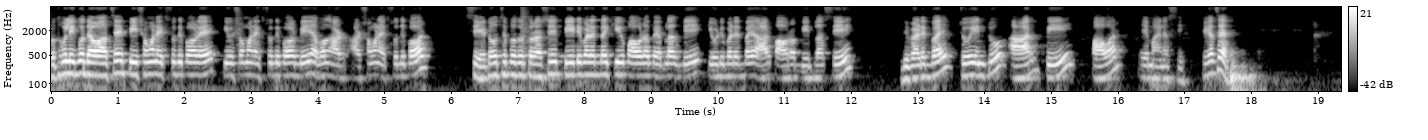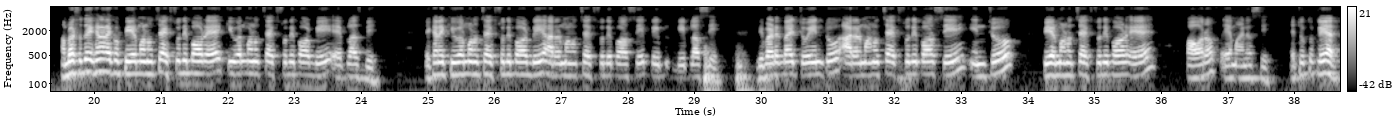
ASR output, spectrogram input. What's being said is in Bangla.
প্রথমে লিখব দেওয়া আছে পি সমান X to the power A Q সমান X to the power B এবং আর আর সমান X to the power C এটা হচ্ছে প্রদত্ত রাশি। P divided by Q power of A plus B Q divided by R power of B plus C divided by two into R P power A minus C ঠিক আছে? আমরা শুধু এখানে দেখো পি এর মান হচ্ছে X to the power A Q এর মান হচ্ছে X to the power B A plus B এখানে কিউ এর মান হচ্ছে X to the power B R এর মান হচ্ছে X to the power C B plus C divided by two into R এর মান হচ্ছে X to the power C into P এর মান হচ্ছে X to the power A power of A minus C এটুকু তো ক্লিয়ার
